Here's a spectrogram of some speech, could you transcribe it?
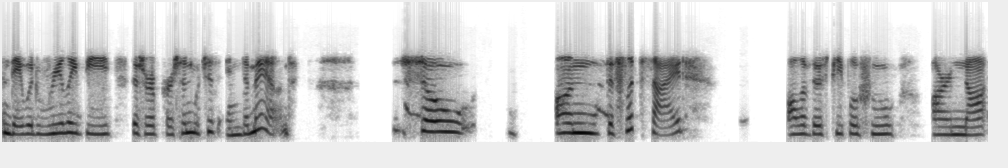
And they would really be the sort of person which is in demand. So, on the flip side, all of those people who are not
